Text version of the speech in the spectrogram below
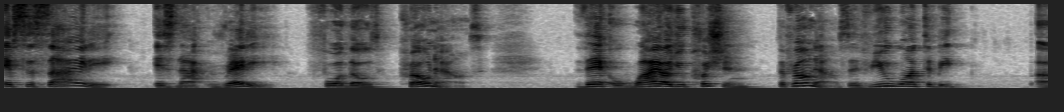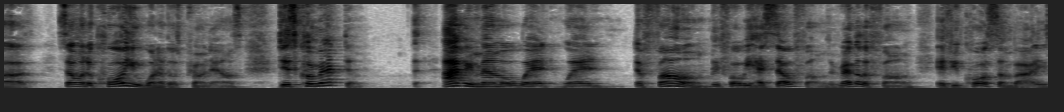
If society is not ready for those pronouns, then why are you pushing the pronouns? If you want to be uh, someone to call you one of those pronouns, just correct them. I remember when when the phone before we had cell phones, a regular phone, if you call somebody,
